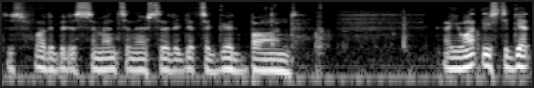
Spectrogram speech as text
Just flood a bit of cement in there so that it gets a good bond. Uh, you want these to get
